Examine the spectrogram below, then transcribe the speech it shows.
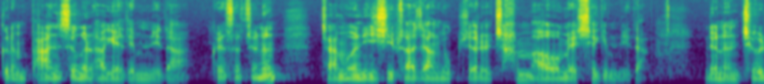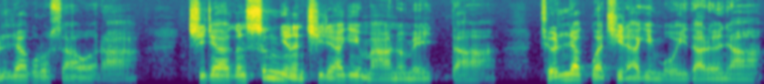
그런 반성을 하게 됩니다. 그래서 저는 잠언 24장 6절을 참 마음에 새깁니다. 너는 전략으로 싸워라. 지략은 승리는 지략이 많음에 있다. 전략과 지략이 뭐이 다르냐?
